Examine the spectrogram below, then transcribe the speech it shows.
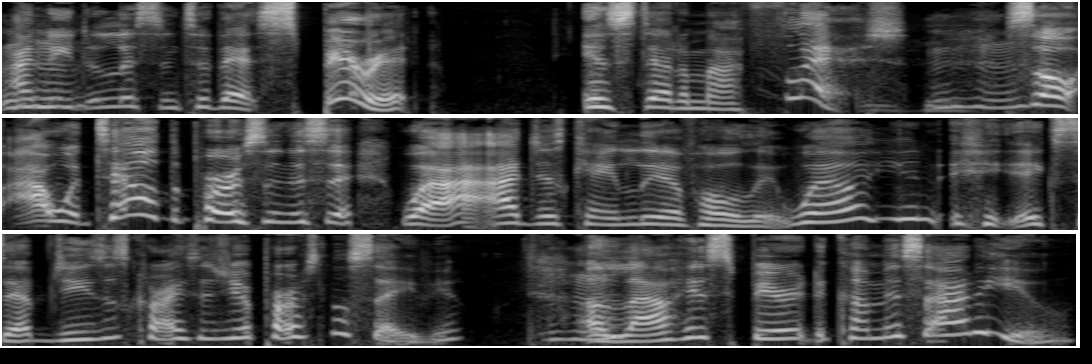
I Mm-hmm. need to listen to that spirit instead of my flesh. Mm-hmm. So I would tell the person to say, "Well, I, I just can't live holy." Well, you accept Jesus Christ as your personal savior. Mm-hmm. Allow his spirit to come inside of you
